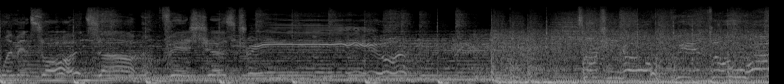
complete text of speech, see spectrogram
Swimming towards a vicious dream. Don't you know we're the walking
